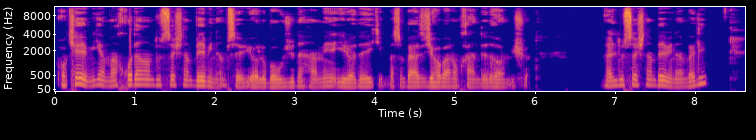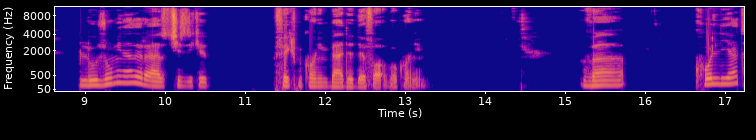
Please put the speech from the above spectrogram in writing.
اوکی میگم من خودم هم دوست داشتم ببینم سریالو با وجود همه ایرادایی که مثلا بعضی جاها برام خنده دار می‌شد. ولی دوست داشتم ببینم. ولی لزومی نداره از چیزی که فکر می‌کنیم بد دفاع بکنیم. و کلیت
